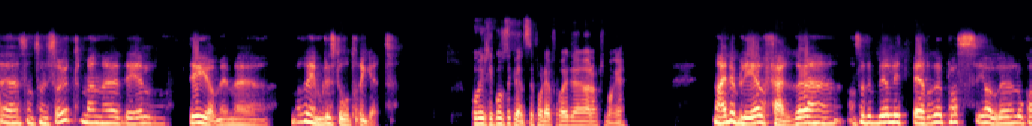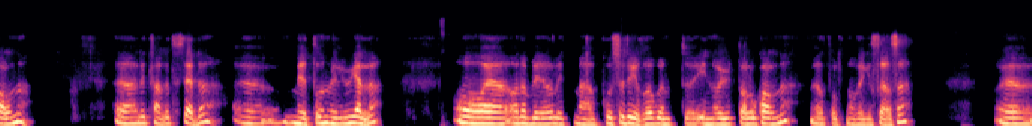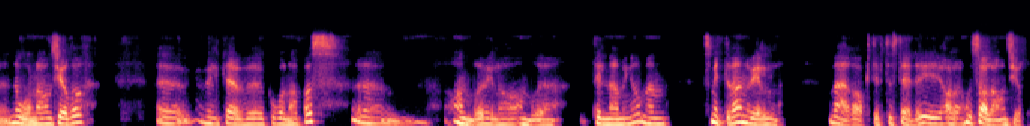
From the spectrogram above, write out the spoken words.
Eh, sånn som det ser ut. Men eh, det, det gjør vi med, med rimelig stor trygghet. Og Hvilke konsekvenser får det for eh, arrangementet? Nei, det blir færre Altså det blir litt bedre plass i alle lokalene. litt færre til stede. meteren vil jo gjelde. Og, og, det blir litt mer prosedyrer rundt inn og ut av lokalene ved at folk må registrere seg. Noen arrangører Eh, vil kreve koronapass. Eh, andre vil ha andre tilnærminger, men smittevern vil være aktivt til stede hos alle arrangører.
